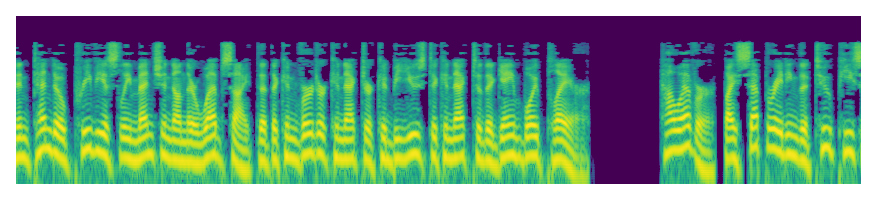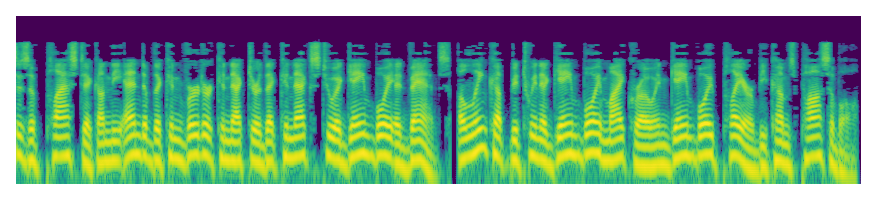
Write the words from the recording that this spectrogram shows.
Nintendo previously mentioned on their website that the converter connector could be used to connect to the Game Boy player. However, by separating the two pieces of plastic on the end of the converter connector that connects to a Game Boy Advance, a link-up between a Game Boy Micro and Game Boy Player becomes possible.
